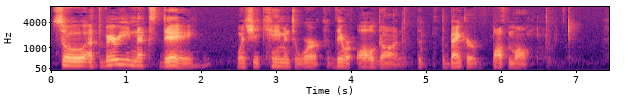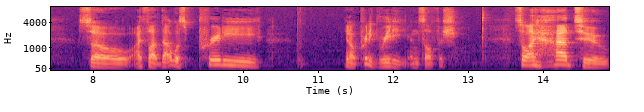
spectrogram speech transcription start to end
So at the very next day, when she came into work, they were all gone. The the banker bought them all. So I thought that was pretty you know, pretty greedy and selfish. So I had to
